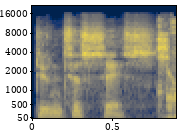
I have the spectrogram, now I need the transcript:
Don't assist.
